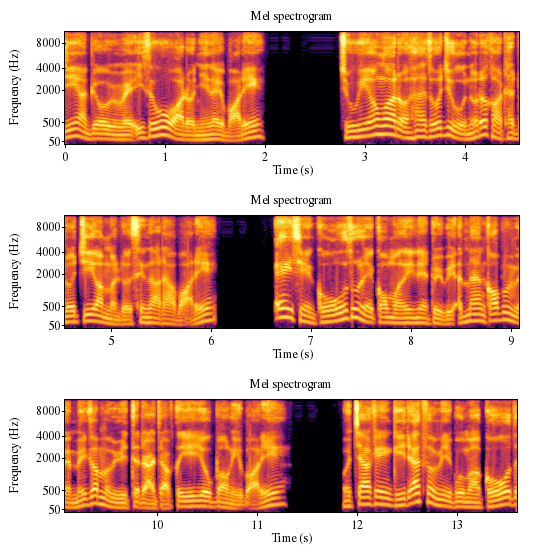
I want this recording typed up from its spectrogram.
ချင်းကပြောပေမဲ့အီဆူကတော့ညင်းလိုက်ပါတယ်။ဂျူကီယောင်းကတော့ဟန်ဆိုဂျူကိုနောက်တစ်ခါထပ်တွဲကြည့်ရမယ်လို့စဉ်းစားထားပါတယ်။အဲ့ဒီအချိန်ဂိုးဆိုတဲ့ကောင်မလေးနဲ့တွေ့ပြီးအနံကောင်းပေမဲ့မိတ်ကပ်မပြီးတက်တာကြောင့်တရေရုပ်ပေါက်နေပါတယ်။မကြခင်ဂီတဖမီပေါ်မှာဂိုးသ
